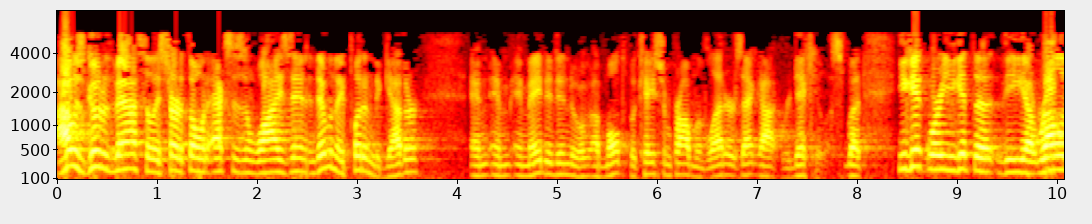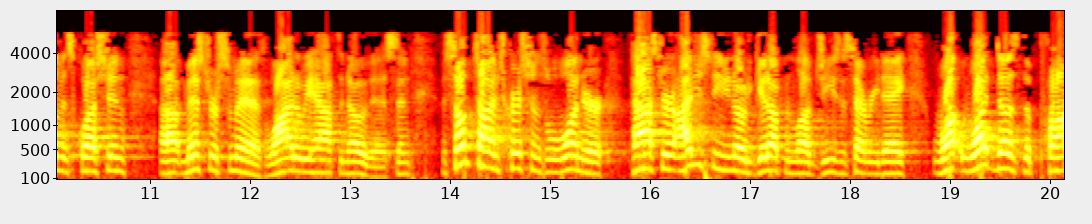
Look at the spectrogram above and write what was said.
I was good with math, so they started throwing X's and Y's in, and then when they put them together, and, and, and made it into a, multiplication problem with letters, that got ridiculous. But you get where you get the, the uh, relevance question, uh, Mr. Smith, why do we have to know this? And sometimes Christians will wonder, Pastor, I just need to know to get up and love Jesus every day. What, what does the pro,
